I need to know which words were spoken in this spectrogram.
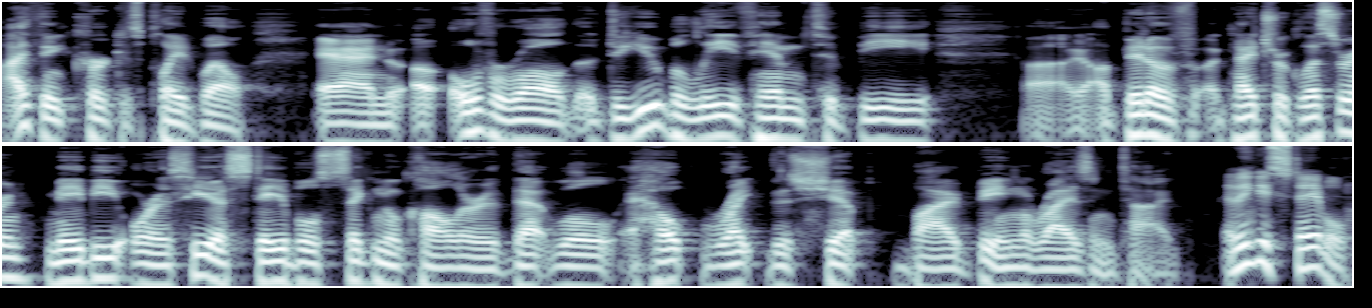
I think Kirk has played well. And uh, overall, do you believe him to be uh, a bit of nitroglycerin, maybe, or is he a stable signal caller that will help right this ship by being a rising tide? I think he's stable.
